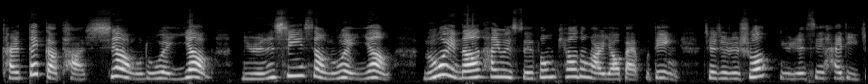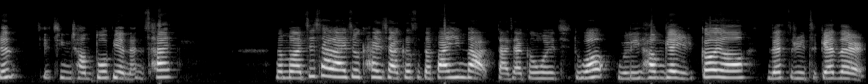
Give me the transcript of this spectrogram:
갈대같아像芦苇一样，女人的心像芦苇一样。芦苇呢，它因为随风飘动而摇摆不定。这就是说，女人心海底针，也经常多变难猜。那么接下来就看一下歌词的发音吧，大家跟我一起读哦。우리함께읽어요 Let's read together.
